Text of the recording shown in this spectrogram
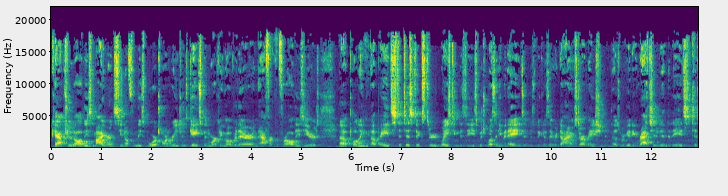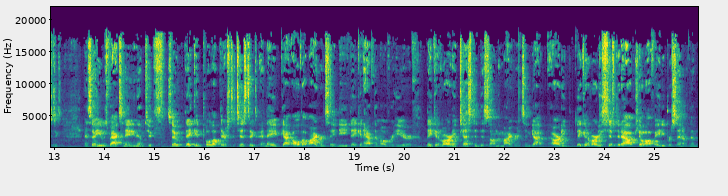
captured all these migrants, you know, from these war-torn regions. Gates been working over there in Africa for all these years, uh, pulling up AIDS statistics through wasting disease, which wasn't even AIDS. It was because they were dying of starvation, and those were getting ratcheted into the AIDS statistics and so he was vaccinating them too. So they can pull up their statistics, and they've got all the migrants they need. They can have them over here. They could have already tested this on the migrants and got already. They could have already sifted out, killed off 80% of them,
